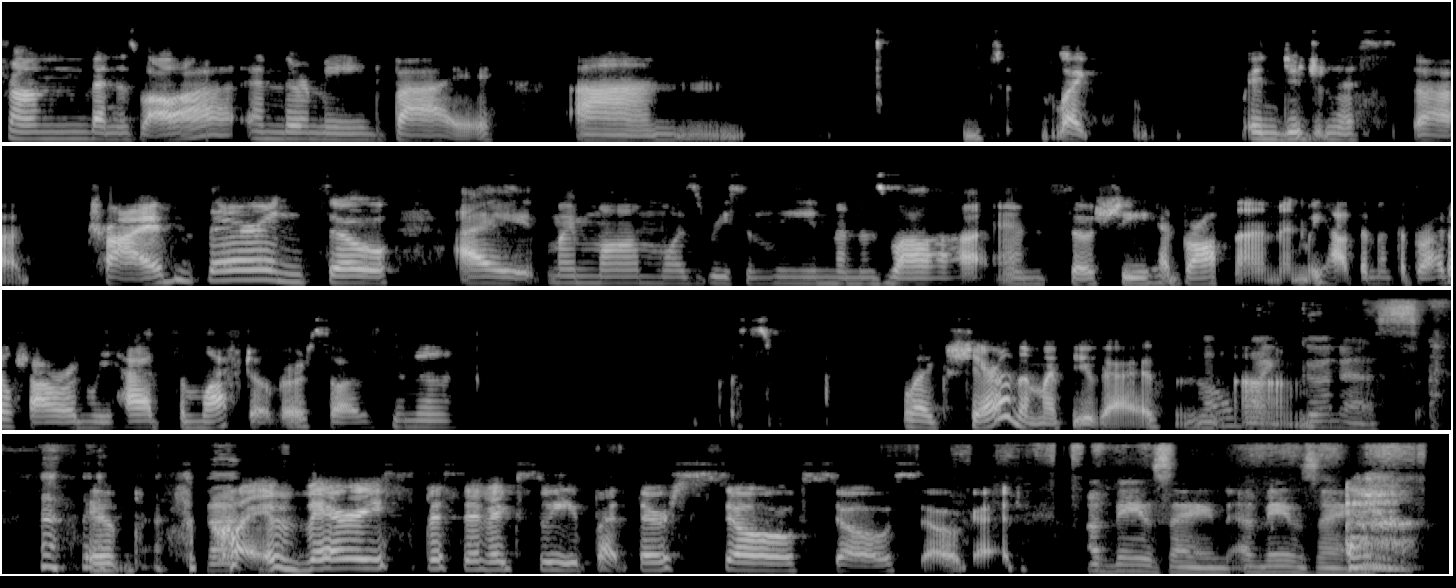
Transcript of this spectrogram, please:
from Venezuela, and they're made by um, like indigenous uh, tribe there, and so I my mom was recently in Venezuela, and so she had brought them, and we had them at the bridal shower, and we had some leftovers, so I was gonna like share them with you guys. And, oh my um, goodness. it's quite a very specific sweet, but they're so, so, so good. Amazing, amazing.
